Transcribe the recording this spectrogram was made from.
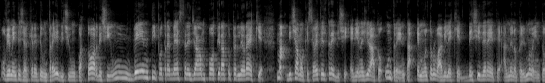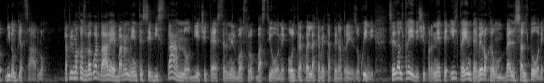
ovviamente cercherete un 13, un 14, un 20 potrebbe essere già un po' tirato per le orecchie. Ma diciamo che se avete il 13 e viene girato un 30, è molto probabile che deciderete, almeno per il momento, di non piazzarlo. La prima cosa da guardare è banalmente se vi stanno 10 tessere nel vostro bastione, oltre a quella che avete appena preso. Quindi se dal 13 prendete il 30 è vero che è un bel saltone,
